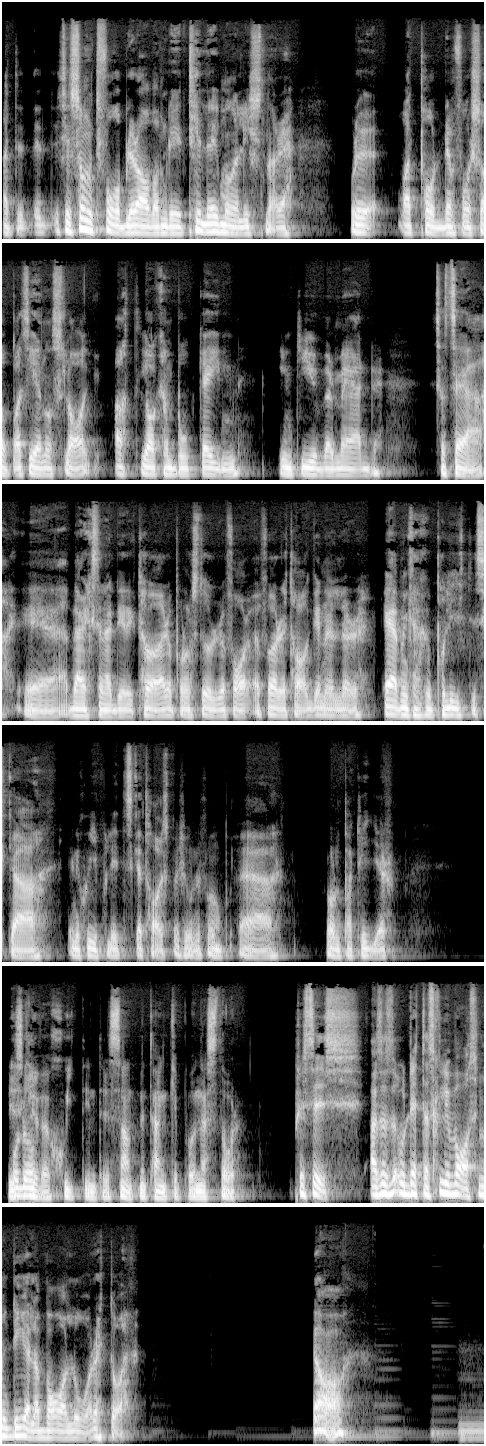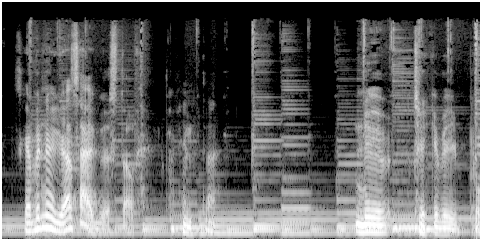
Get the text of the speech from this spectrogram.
Att eh, säsong 2 blir av om det är tillräckligt många lyssnare och att podden får så pass genomslag att jag kan boka in intervjuer med så att säga eh, verkställande direktörer på de större för företagen eller även kanske politiska, energipolitiska talespersoner från, eh, från partier. Det skulle då, vara skitintressant med tanke på nästa år. Precis. Alltså, och detta skulle vara som en del av valåret då. Ja. Ska vi nöja oss här, Gustav? Varför inte? Nu trycker vi på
